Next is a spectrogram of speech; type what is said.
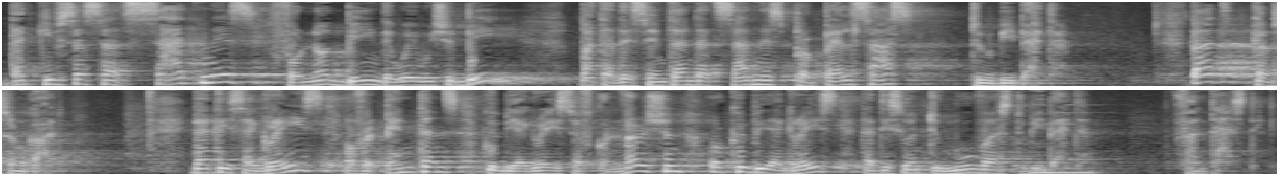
that gives us a sadness for not being the way we should be but at the same time that sadness propels us to be better. That comes from God. That is a grace of repentance, could be a grace of conversion, or could be a grace that is going to move us to be better. Fantastic.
